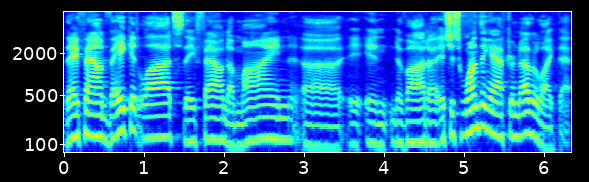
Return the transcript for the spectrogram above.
They found vacant lots. They found a mine uh, in Nevada. It's just one thing after another like that.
